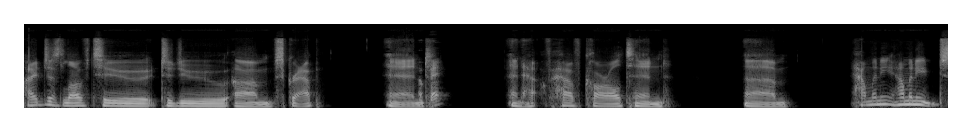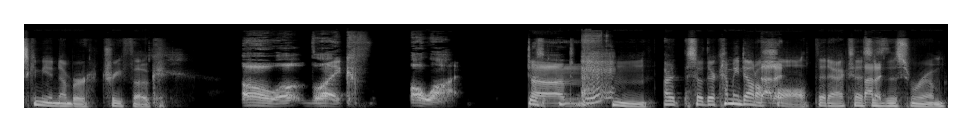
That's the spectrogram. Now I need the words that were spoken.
I just love to to do um, scrap and Okay. and have have Carlton. Um, how many? How many? Just give me a number. Tree folk. Oh, well, like a lot. Does, Um, hmm. Right, so they're coming down a about a- hall that accesses a- this room.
